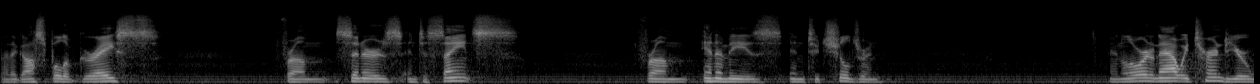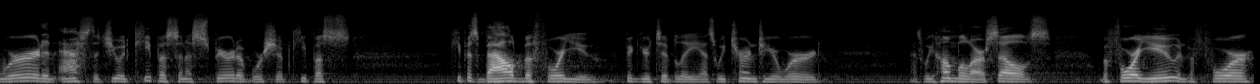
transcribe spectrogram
by the gospel of grace from sinners into saints, from enemies into children. And Lord, now we turn to your word and ask that you would keep us in a spirit of worship, keep us, keep us bowed before you, figuratively, as we turn to your word, as we humble ourselves before you and before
